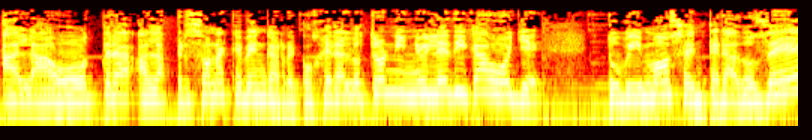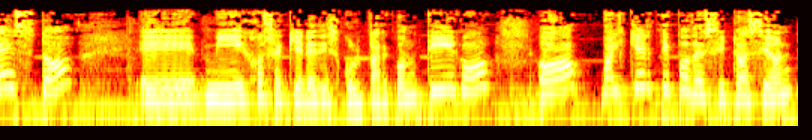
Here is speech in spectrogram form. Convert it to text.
a la otra, a la persona que venga a recoger al otro niño y le diga, oye, tuvimos enterados de esto, eh, mi hijo se quiere disculpar contigo o cualquier tipo de situación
